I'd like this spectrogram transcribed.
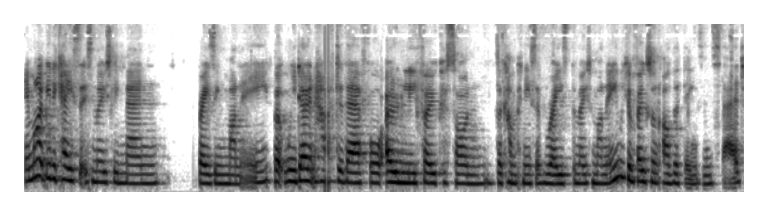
it might be the case that it's mostly men raising money, but we don't have to therefore only focus on the companies that have raised the most money. We can focus on other things instead.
